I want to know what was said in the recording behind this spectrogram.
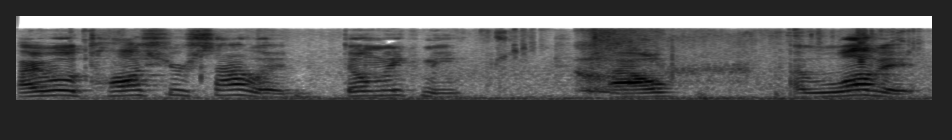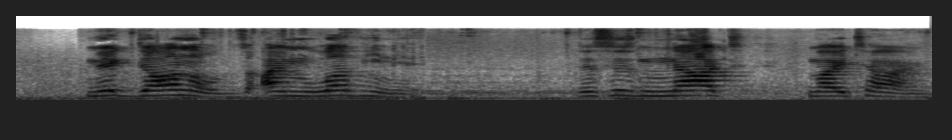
I will toss your salad. Don't make me. Ow. I love it. McDonald's. I'm loving it. This is not my time.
